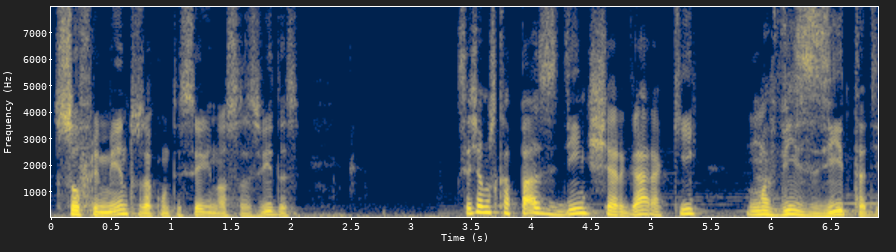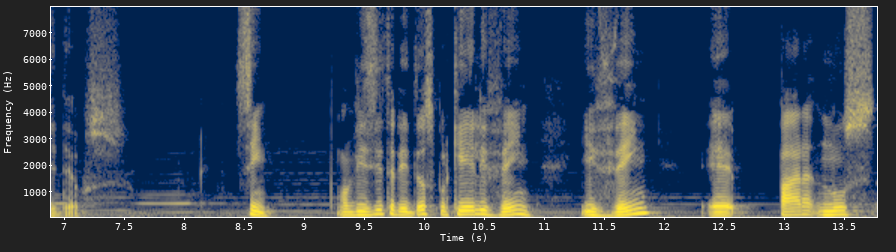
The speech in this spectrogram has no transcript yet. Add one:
sofrimentos acontecerem em nossas vidas, sejamos capazes de enxergar aqui uma visita de Deus. Sim, uma visita de Deus porque Ele vem e vem é, para nos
